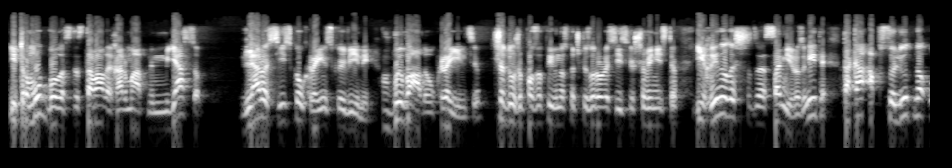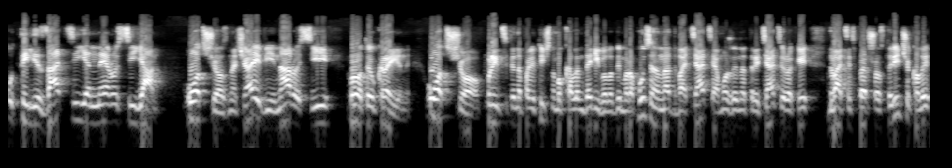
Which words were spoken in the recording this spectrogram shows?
І тому було ставали гарматним м'ясом для російсько-української війни. Вбивали українців, що дуже позитивно з точки зору російських шовіністів, і гинули ж самі. Розумієте? Така абсолютна утилізація не росіян. От що означає війна Росії проти України. От що, в принципі, на політичному календарі Володимира Путіна на 20-ті, а може і на 30-ті роки 21-го сторіччя, коли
